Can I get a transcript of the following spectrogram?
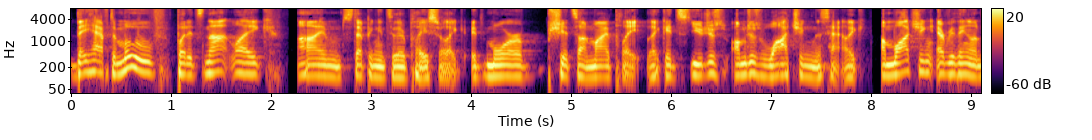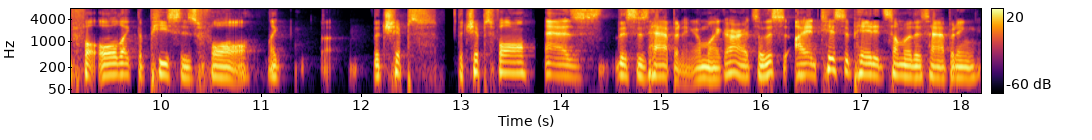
they have to move, but it's not like I'm stepping into their place or like it's more shits on my plate. Like it's you just I'm just watching this ha- like I'm watching everything unfold, all like the pieces fall, like uh, the chips the chips fall as this is happening. I'm like, all right, so this I anticipated some of this happening.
